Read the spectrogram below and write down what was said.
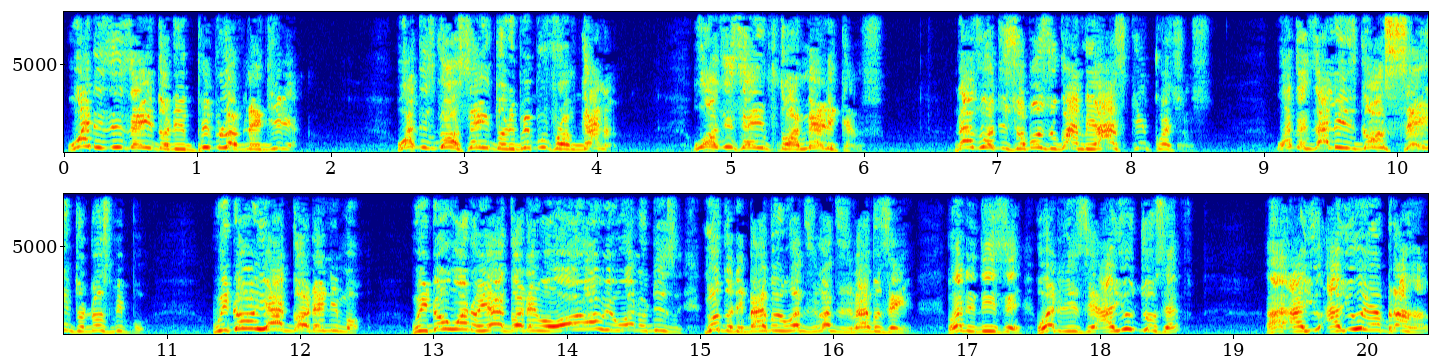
What is he saying to the people of Nigeria? What is God saying to the people from Ghana? What is he saying to Americans? That's what you're supposed to go and be asking questions. What exactly is God saying to those people? We don't hear God anymore. We don't want to hear God anymore. All we want to do is go to the Bible. What is, what is the Bible saying? What did he say? What did he say? Are you Joseph? Are, are you are you Abraham?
